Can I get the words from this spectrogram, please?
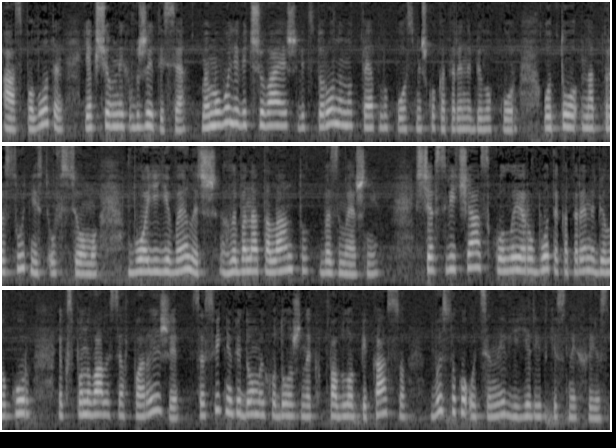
А з полотен, якщо в них вжитися, мимоволі відчуваєш відсторонену теплу посмішку Катерини Білокур, оту надприсутність у всьому, бо її велич, глибина таланту безмежні. Ще в свій час, коли роботи Катерини Білокур експонувалися в Парижі, всесвітньо відомий художник Пабло Пікассо високо оцінив її рідкісний хист.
